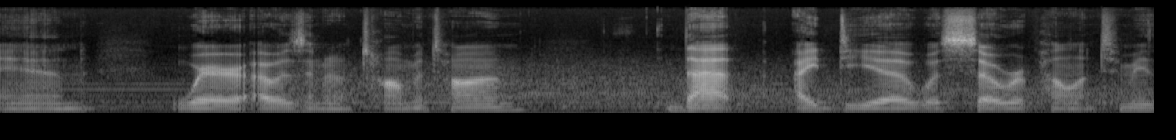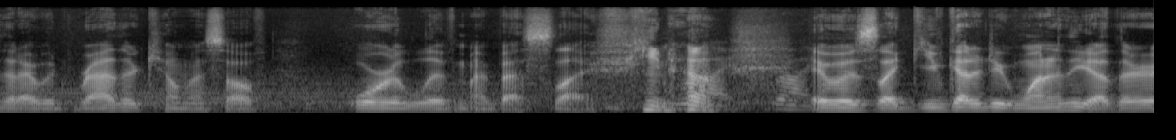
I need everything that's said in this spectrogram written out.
and where I was an automaton that idea was so repellent to me that I would rather kill myself or live my best life. You know, right, right. it was like you've got to do one or the other,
